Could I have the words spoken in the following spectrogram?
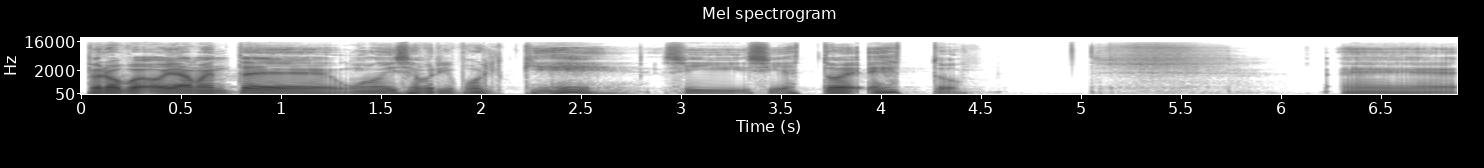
Pero pues obviamente uno dice, pero ¿y por qué? Si, si esto es esto. Eh,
